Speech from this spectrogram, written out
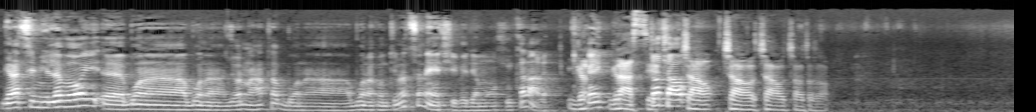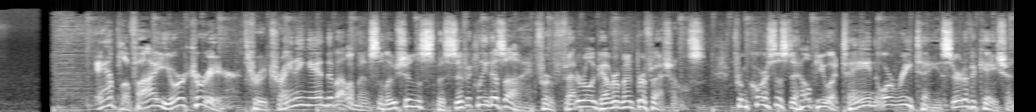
Grazie mille a voi, eh, buona, buona, giornata, buona, buona, continuazione e ci vediamo sul canale. Gra- okay? Grazie. Ciao ciao. Ciao ciao ciao ciao ciao. Amplify your career through training and development solutions specifically designed for federal government professionals. From courses to help you attain or retain certification,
